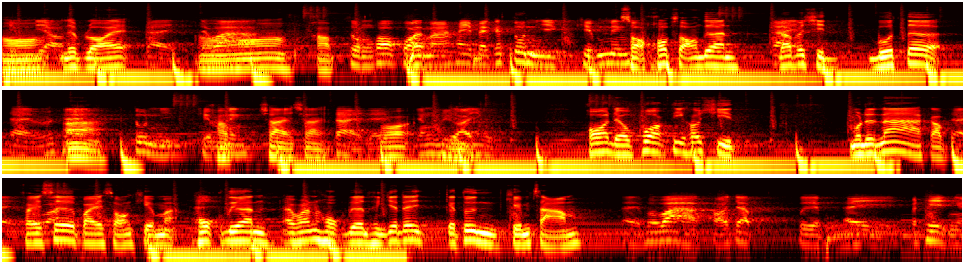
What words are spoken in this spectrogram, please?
อ๋อ เข็มเดียวเรียบร้อย ใช่อ๋แต่อว่าครับ ส่งข้อความมาให้ไปกระตุ้นอีกเข็มหนึ่ง สองครบสองเดือน ใช่ แล้วไปฉีดบูสเตอร์ ใช่ไม่อ่าใช่กระตุ้นอีกเข็มครับหนึ่งใช่ใช่ใช่แต่เพราะยังเหลืออยู่ เพราะว่าเดี๋ยวพวกที่เขาฉีด โมเดอร์นากับใช่ไฟเซอร์ไป 2 เข็มอะใช่ หกเดือนไอ้เพราะฉะนั้นหกเดือนถึงจะได้กระตุ้นเข็ม ใช่เพราะว่าเขาจะเปิดไอ้ประเทศไง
